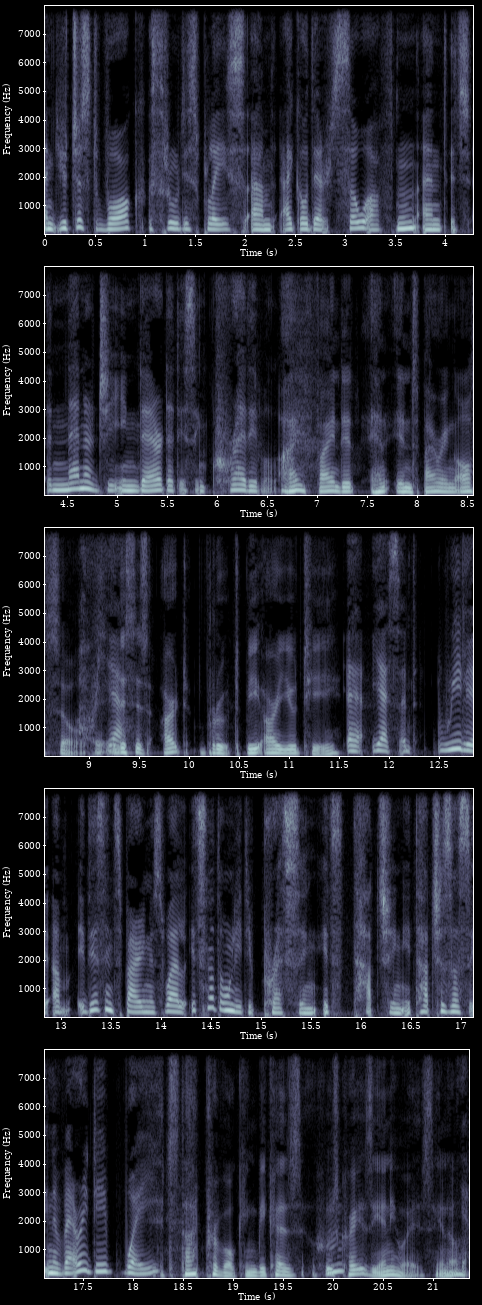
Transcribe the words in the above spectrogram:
And you just walk through this place. Um, I go there so often, and it's an energy in there that is incredible. I find it an- inspiring also. Oh, yeah. This is Art Brut, B R U T. Uh, yes, and really, um, it is inspiring as well. It's not only depressing; it's touching. It touches us in a very deep way. It's thought provoking because who's crazy, anyways, you know? Mm-hmm. Yeah.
